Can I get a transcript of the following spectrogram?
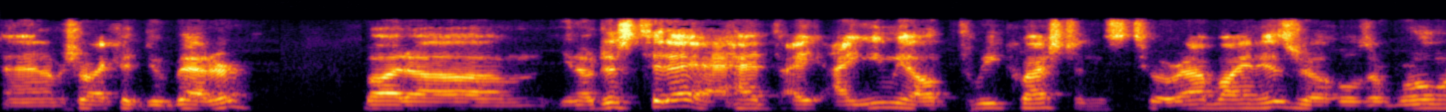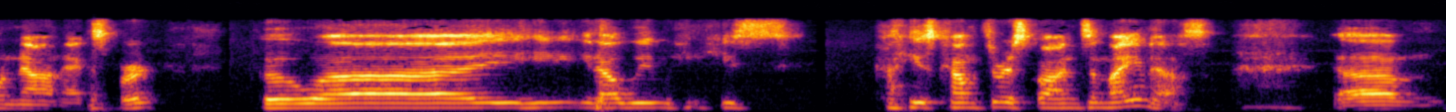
and I'm sure I could do better. But um, you know, just today I had I, I emailed three questions to a rabbi in Israel who's a world-renowned expert who uh, he, you know, we he's he's come to respond to my emails. Um,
